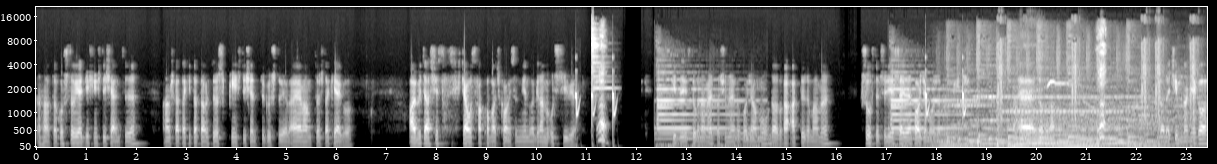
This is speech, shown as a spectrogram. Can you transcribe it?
Aha, to kosztuje 10 tysięcy. A na przykład taki toper to już 5 tysięcy kosztuje, a ja mam coś takiego. Ale by teraz się chciało sfakować końcem. Nie no, gramy uczciwie. E! Kiedy jest turnament 8 poziomu, dobra, a który mamy? Szósty, czyli jeszcze jeden poziom możemy wbić. Eee, dobra. To lecimy na niego.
